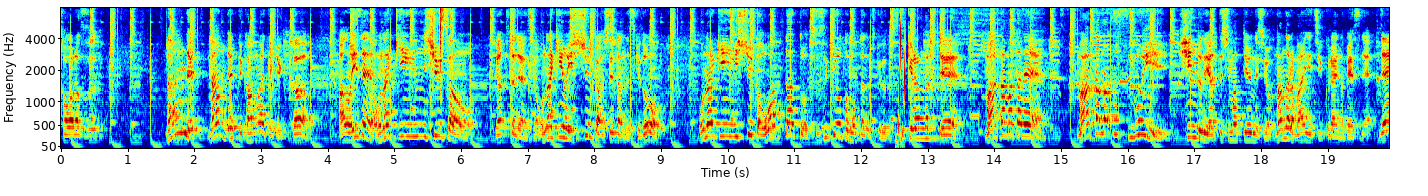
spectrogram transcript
変わらず。なんでなんでって考えた結果あの以前オナキン週間をやってたじゃないですか。オナキンを1週間してたんですけどオナキン1週間終わった後続けようと思ったんですけど続けられなくてまたまたねまたまたすごい頻度でやってしまっているんですよ。なんなら毎日くらいのペースで。で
